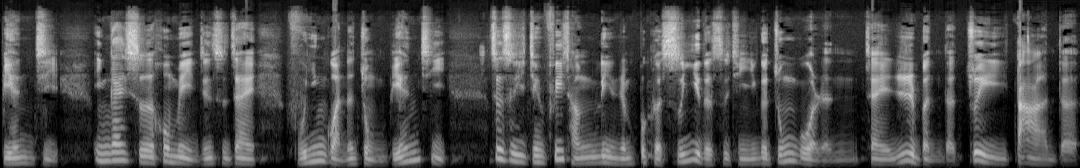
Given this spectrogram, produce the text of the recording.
编辑，应该是后面已经是在福音馆的总编辑。这是一件非常令人不可思议的事情，一个中国人在日本的最大的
